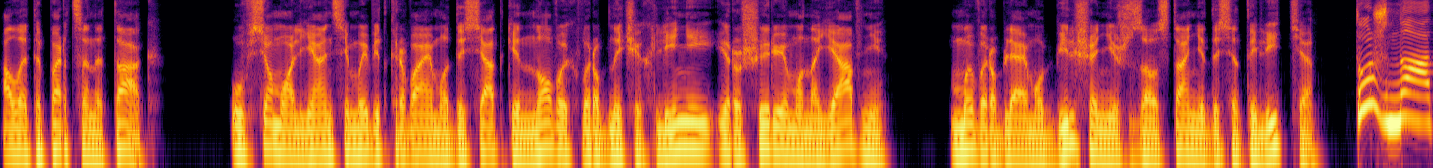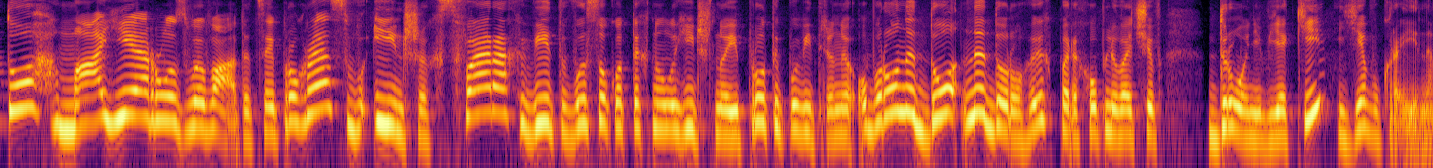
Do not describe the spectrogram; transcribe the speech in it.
але тепер це не так. У всьому альянсі ми відкриваємо десятки нових виробничих ліній і розширюємо наявні. Ми виробляємо більше ніж за останні десятиліття. Тож НАТО має розвивати цей прогрес в інших сферах від високотехнологічної протиповітряної оборони до недорогих перехоплювачів дронів, які є в Україні.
